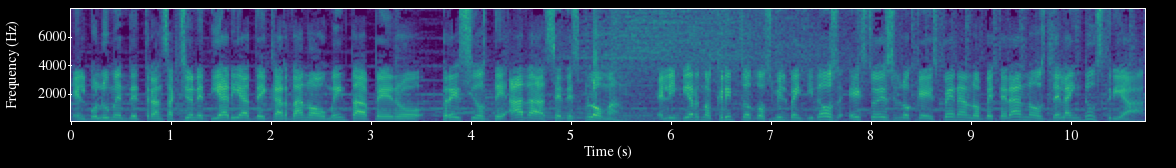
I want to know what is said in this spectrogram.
El volumen de transacciones diarias de Cardano aumenta, pero precios de ADA se desploman. El invierno cripto 2022, esto es lo que esperan los veteranos de la industria.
